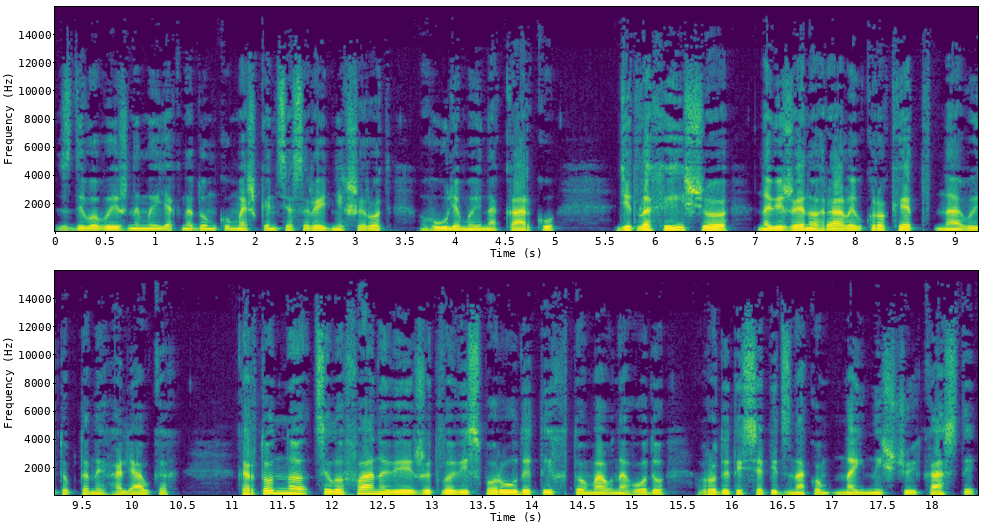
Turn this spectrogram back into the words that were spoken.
з дивовижними, як на думку мешканця середніх широт, гулями на карку, дітлахи, що навіжено грали в крокет на витоптаних галявках, картонно-целофанові житлові споруди тих, хто мав нагоду вродитися під знаком найнижчої касти.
